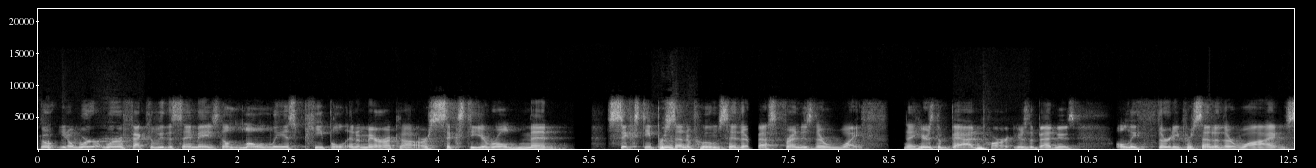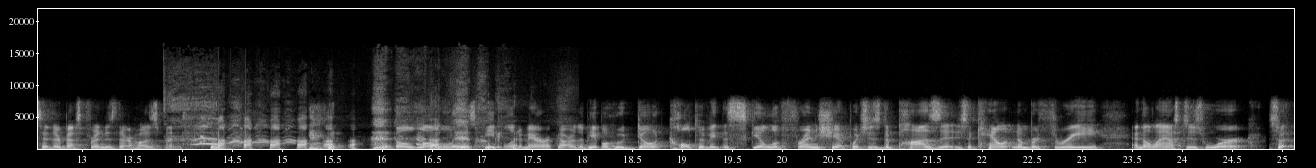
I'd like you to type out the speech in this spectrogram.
so you know we're we're effectively the same age. The loneliest people in America are 60 year old men. 60% of whom say their best friend is their wife. Now here's the bad part. Here's the bad news only 30% of their wives say their best friend is their husband. the loneliest people in America are the people who don't cultivate the skill of friendship, which is deposit, it's account number three, and the last is work. So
